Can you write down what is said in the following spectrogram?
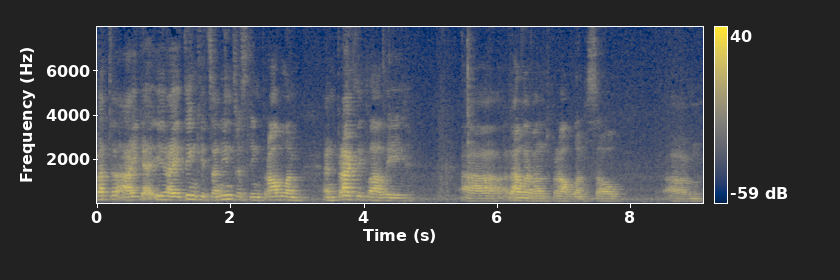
but I, I think it's an interesting problem and practically uh, relevant problem. So um,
